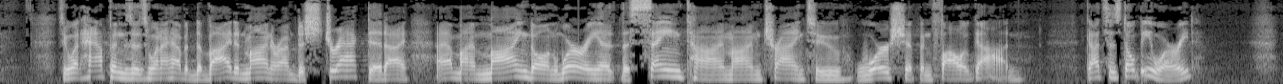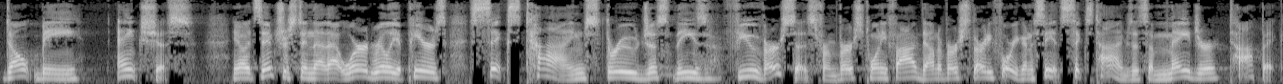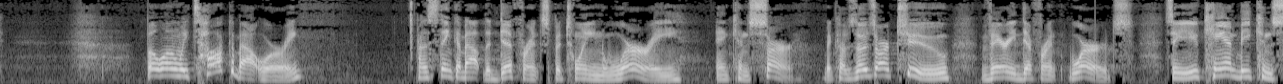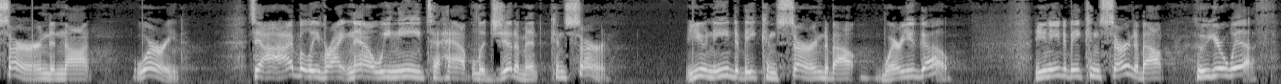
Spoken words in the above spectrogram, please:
See, what happens is when I have a divided mind or I'm distracted, I, I have my mind on worry. At the same time, I'm trying to worship and follow God. God says, don't be worried. Don't be anxious. You know, it's interesting that that word really appears six times through just these few verses, from verse 25 down to verse 34. You're going to see it six times. It's a major topic. But when we talk about worry, let's think about the difference between worry and concern, because those are two very different words. So you can be concerned and not worried. See, I believe right now we need to have legitimate concern. You need to be concerned about where you go. You need to be concerned about who you're with.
